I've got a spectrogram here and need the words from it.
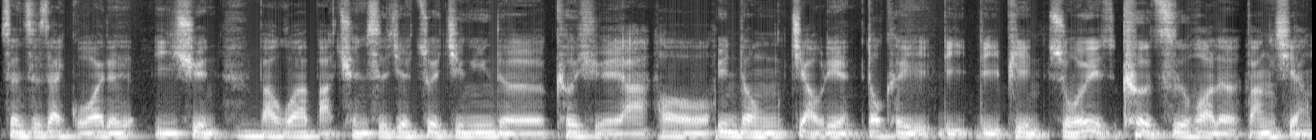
甚至在国外的遗训，包括把全世界最精英的科学呀、啊，然后运动教练都可以礼礼聘，所谓客制化的方向。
